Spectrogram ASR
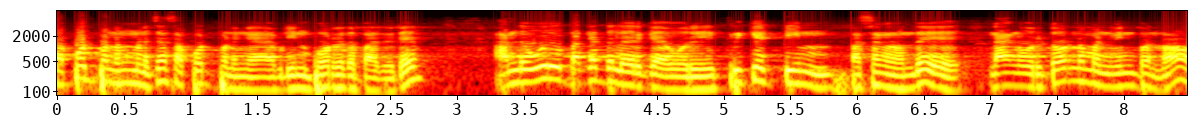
சப்போர்ட் பண்ணணும்னு நினச்சா சப்போர்ட் பண்ணுங்க அப்படின்னு போடுறத பார்த்துட்டு அந்த ஊர் பக்கத்துல இருக்க ஒரு கிரிக்கெட் டீம் பசங்க வந்து நாங்க ஒரு டோர்னமெண்ட் வின் பண்ணோம்.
